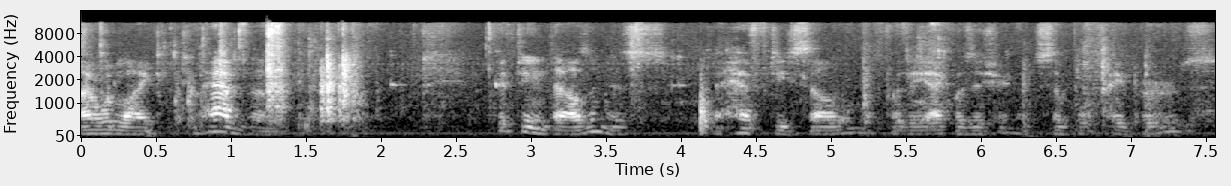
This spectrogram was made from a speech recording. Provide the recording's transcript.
I would like to have them. Fifteen thousand is a hefty sum for the acquisition of simple papers.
